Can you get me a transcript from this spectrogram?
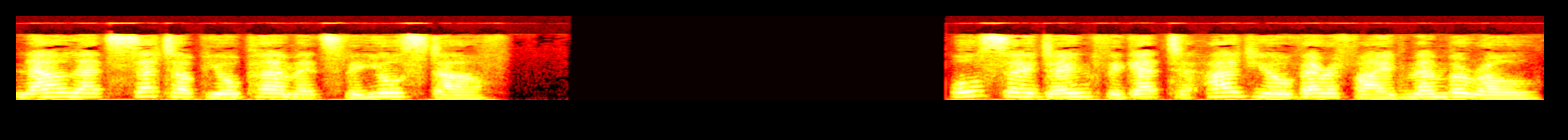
Now let's set up your permits for your staff. Also don't forget to add your verified member role.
